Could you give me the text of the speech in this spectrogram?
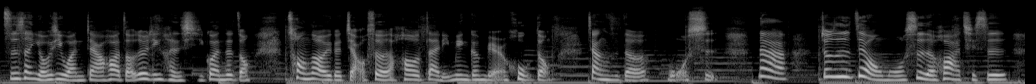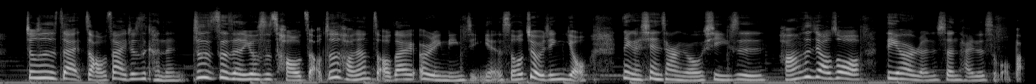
资深游戏玩家的话，早就已经很习惯这种创造一个角色，然后在里面跟别人互动这样子的模式。那就是这种模式的话，其实。就是在早在就是可能就是这真的又是超早，就是好像早在二零零几年的时候就已经有那个线上游戏是好像是叫做第二人生还是什么吧，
